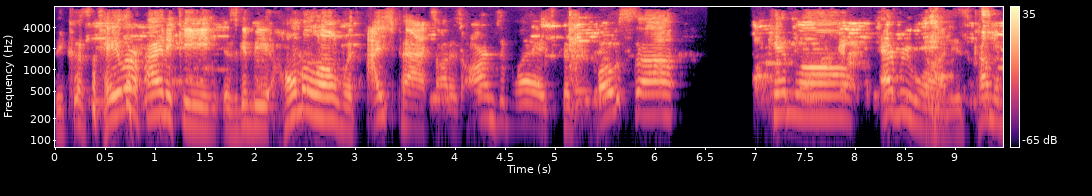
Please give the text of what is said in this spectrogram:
Because Taylor Heinicke is going to be home alone with ice packs on his arms and legs because Bosa, Kinlaw, everyone is coming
